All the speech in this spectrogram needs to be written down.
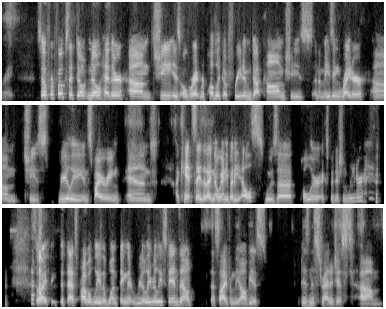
right. So for folks that don't know Heather, um, she is over at republicoffreedom.com. She's an amazing writer. Um, she's really inspiring and I can't say that I know anybody else who's a polar expedition leader. so I think that that's probably the one thing that really, really stands out aside from the obvious business strategist um,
